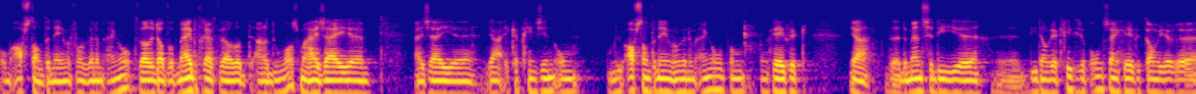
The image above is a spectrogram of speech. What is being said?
om afstand te nemen van Willem Engel. Terwijl hij dat wat mij betreft wel aan het doen was. Maar hij zei, hij zei ja, ik heb geen zin om, om nu afstand te nemen van Willem Engel. Dan, dan geef ik ja, de, de mensen die, uh, die dan weer kritisch op ons zijn, geef ik dan weer uh,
